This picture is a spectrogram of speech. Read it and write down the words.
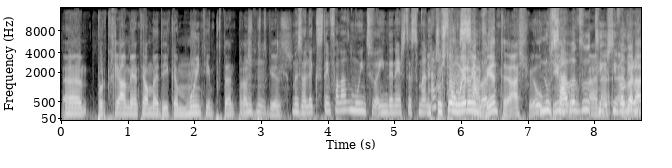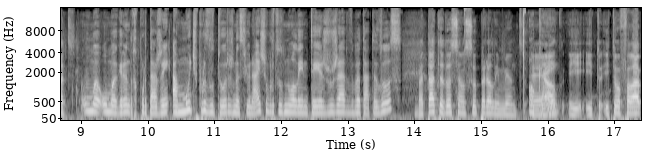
ah, porque realmente é uma dica muito importante para os Uhum. portugueses. Mas olha que se tem falado muito ainda nesta semana. E Acho custa no 1,90€, sábado. acho eu. No quilo. sábado Ana, estive é a ler uma, uma grande reportagem. Há muitos produtores nacionais, sobretudo no Alentejo, já de batata doce. Batata doce é um super alimento. Ok. É algo, e estou a falar.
